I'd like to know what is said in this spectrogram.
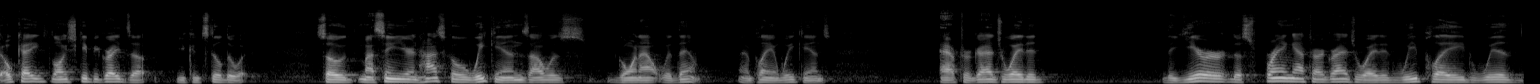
"Okay, as long as you keep your grades up, you can still do it." So my senior year in high school, weekends I was going out with them and playing weekends. After I graduated, the year, the spring after I graduated, we played with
